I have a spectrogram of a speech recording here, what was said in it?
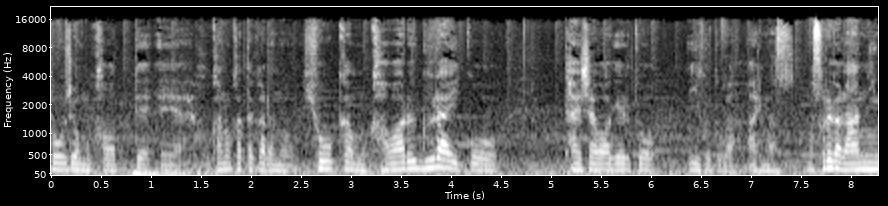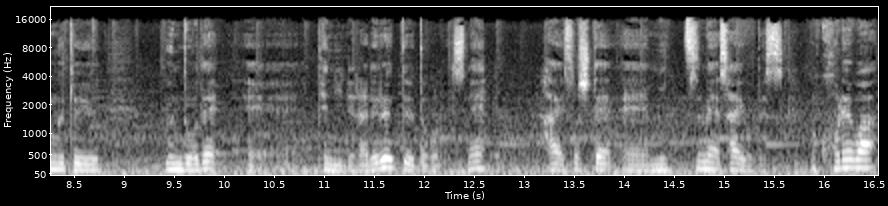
表情も変わって、えー、他の方からの評価も変わるぐらいこう代謝を上げるといいことがあります、まあ、それがランニングという運動で、えー、手に入れられるというところですね。はいそして、えー、3つ目最後です。これは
